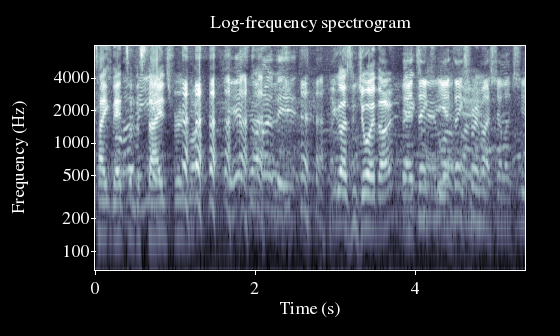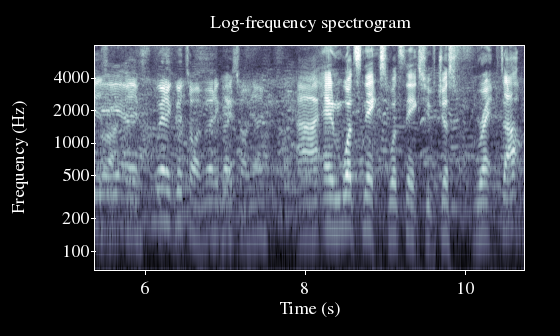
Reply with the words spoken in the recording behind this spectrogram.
take that to the stage for everyone? Yeah, it's not over yet. you guys enjoy it though. yeah, Thanks, thanks. man. A lot Yeah, thanks very much, Alex. Cheers. Yeah, we had a good time. We had a great time, you know. Uh, and what's next? What's next? You've just wrapped up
